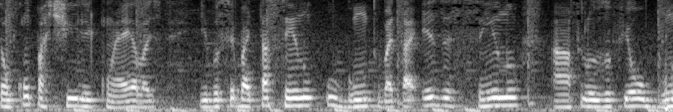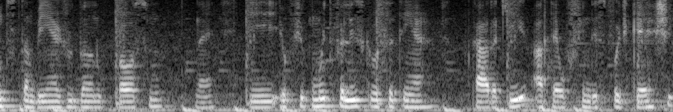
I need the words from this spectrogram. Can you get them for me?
então compartilhe com elas e você vai estar tá sendo Ubuntu, vai estar tá exercendo a filosofia Ubuntu também, ajudando o próximo, né? E eu fico muito feliz que você tenha ficado aqui até o fim desse podcast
